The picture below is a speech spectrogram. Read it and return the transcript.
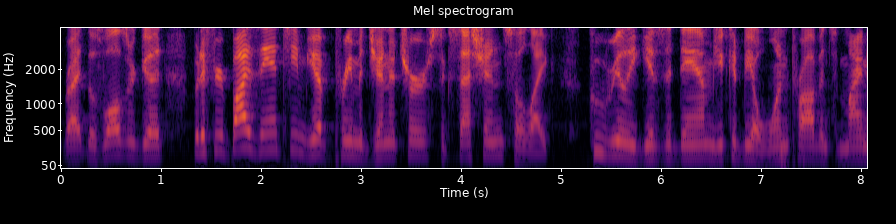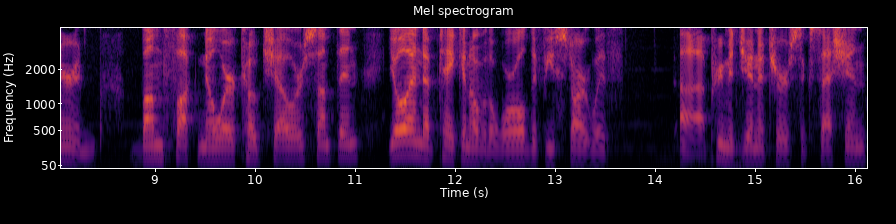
right? Those walls are good. But if you're Byzantium, you have primogeniture succession. So, like, who really gives a damn? You could be a one province minor and bumfuck nowhere Kocho or something. You'll end up taking over the world if you start with uh, primogeniture succession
